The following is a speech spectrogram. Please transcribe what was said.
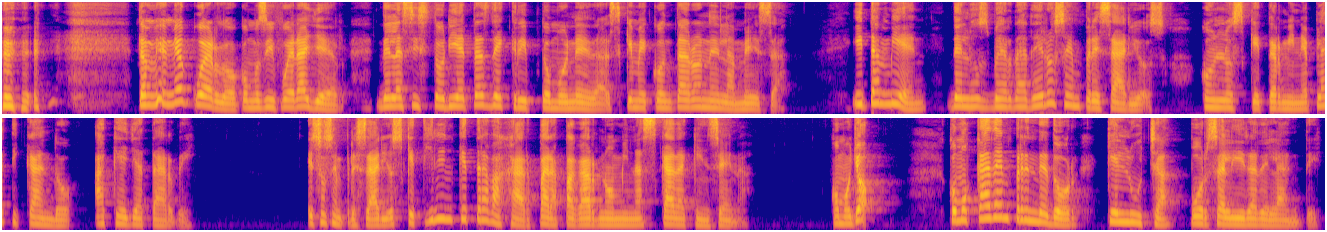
También me acuerdo, como si fuera ayer, de las historietas de criptomonedas que me contaron en la mesa y también de los verdaderos empresarios con los que terminé platicando aquella tarde. Esos empresarios que tienen que trabajar para pagar nóminas cada quincena. Como yo, como cada emprendedor que lucha por salir adelante.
